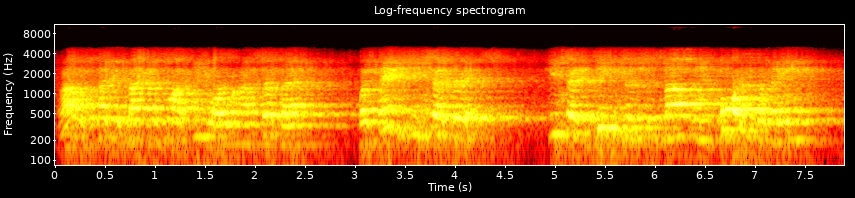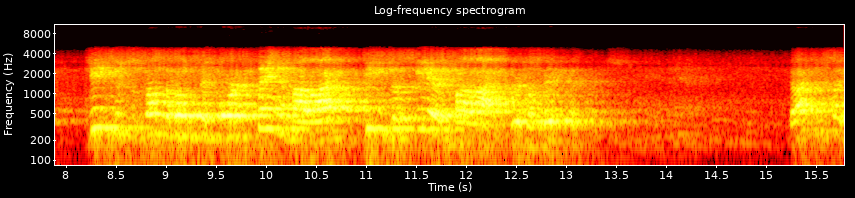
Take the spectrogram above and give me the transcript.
And I was taken back just like you were when I said that. But then she said this. She said, Jesus is not important to me. Jesus is not the most important thing in my life. Jesus is my life. There's a big difference. Can I just say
